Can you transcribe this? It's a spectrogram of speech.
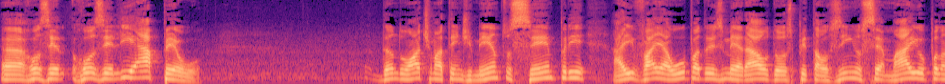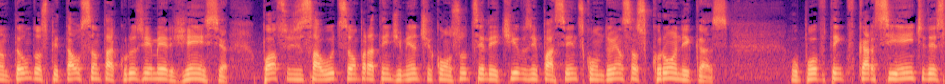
ah, Rose- Roseli Appel dando um ótimo atendimento sempre. Aí vai a UPA do Esmeralda, Hospitalzinho Semai o plantão do Hospital Santa Cruz de Emergência. Postos de saúde são para atendimento de consultas seletivas e pacientes com doenças crônicas. O povo tem que ficar ciente desse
